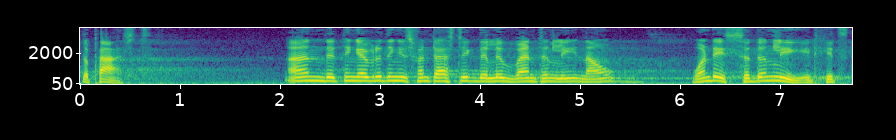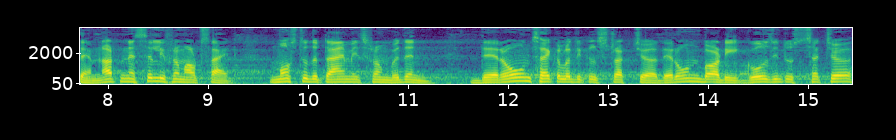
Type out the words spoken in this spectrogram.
the past. And they think everything is fantastic, they live wantonly now. One day suddenly it hits them, not necessarily from outside, most of the time it's from within. Their own psychological structure, their own body goes into such a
